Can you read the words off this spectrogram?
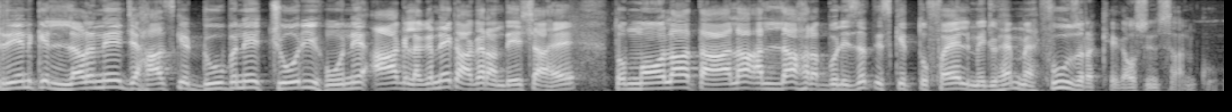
ट्रेन के लड़ने, जहाज़ के डूबने, चोरी होने, आग लगने का अगर अंदेशा है तो मौला ताला अल्लाह रब्बुल इज़्ज़त इसके तुफ़ैल में जो है महफूज रखेगा उस इंसान को।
